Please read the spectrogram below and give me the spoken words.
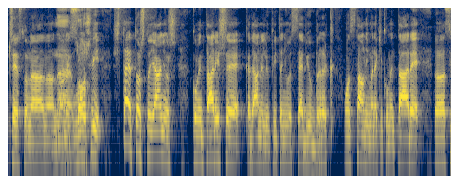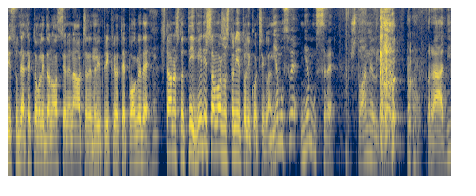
često na, na, na, Na- onoj u loži. sofi. Šta je to što Janjuš komentariše kada Aneli u pitanju o sebi u brk, on stalno ima neke komentare, uh, svi su detektovali da nosi one naočare da bi prikrio te poglede. Šta je ono što ti vidiš, a možda što nije toliko očigledno? Njemu sve, njemu sve što Aneli radi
